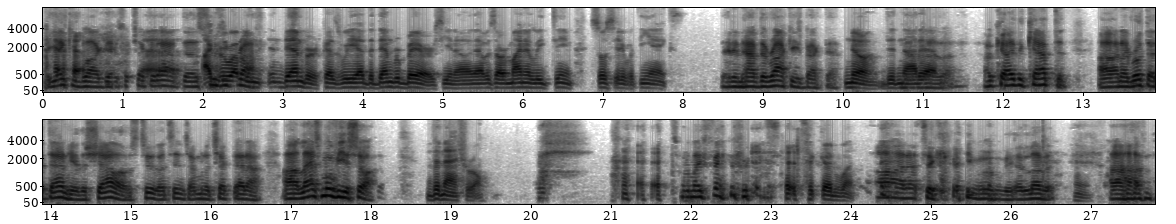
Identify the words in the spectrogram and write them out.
a Yankee blog there, so check it out. Uh, I grew up in, in, Denver because we had the Denver Bears, you know, and that was our minor league team associated with the Yanks. They didn't have the Rockies back then. No, did not no, have. No. Okay, the captain. Uh, and I wrote that down here. The Shallows too. That's in. So I'm going to check that out. Uh, last movie you saw? The Natural. it's one of my favorites. it's a good one. Oh, that's a great movie. I love it. Um,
